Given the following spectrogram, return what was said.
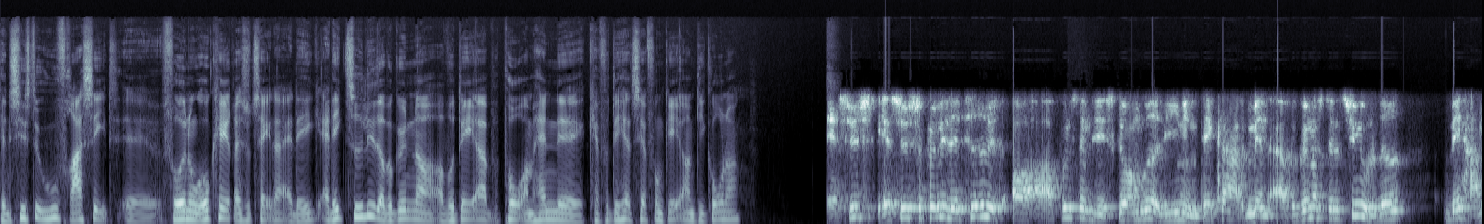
den sidste uge fraset øh, fået nogle okay resultater. Er det, ikke, er det ikke tidligt at begynde at, at vurdere på, om han øh, kan få det her til at fungere, om de er gode nok? Jeg synes, jeg synes selvfølgelig, det er tidligt at, at fuldstændig skrive om ud af ligningen, det er klart, men at begynde at stille tvivl ved, ved ham.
